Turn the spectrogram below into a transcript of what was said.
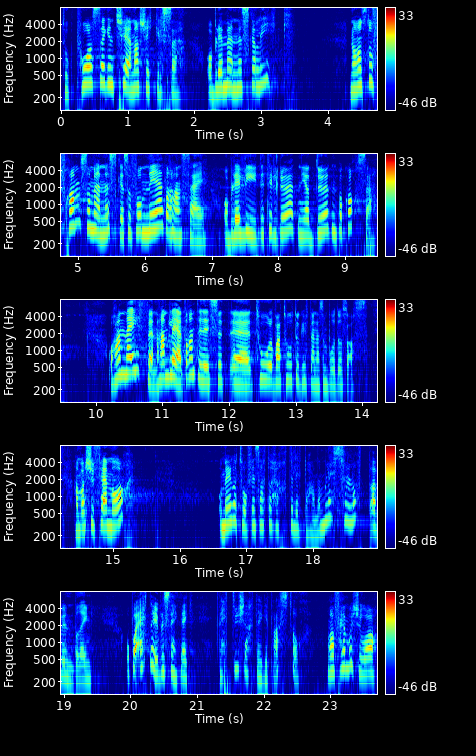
tok på seg en tjenerskikkelse og ble mennesker lik. Når han sto fram som menneske, så fornedret han seg og ble lydig til døden, ja, døden på korset. Og han Nathan, han lederen til disse eh, to Watoto-guttene som bodde hos oss, han var 25 år. Og meg og Torfinn satt og hørte litt på han og ble slått av undring. Og på et øyeblikk tenkte jeg vet du ikke at jeg er pastor? Han var 25 år,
